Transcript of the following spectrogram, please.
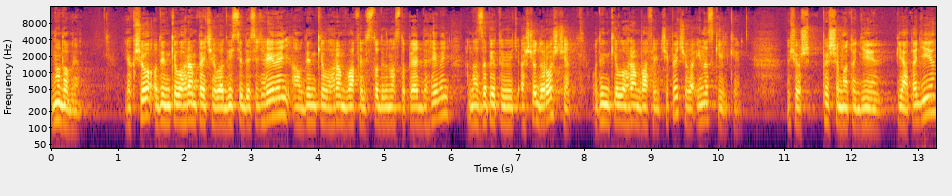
Ну добре. Якщо 1 кг печива 210 гривень, а 1 кг вафель 195 гривень, нас запитують, а що дорожче? 1 кг вафель чи печива і наскільки? Ну що ж, пишемо тоді п'ята дія.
